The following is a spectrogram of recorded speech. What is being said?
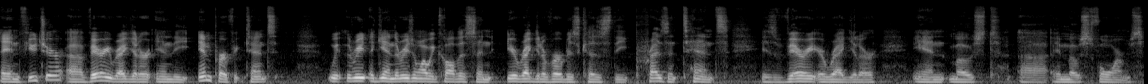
in future, uh, very regular in the imperfect tense we, the re, again, the reason why we call this an irregular verb is because the present tense is very irregular in most uh, in most forms.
